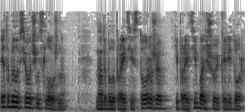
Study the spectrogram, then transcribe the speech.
Это было все очень сложно – надо было пройти сторожа и пройти большой коридор.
